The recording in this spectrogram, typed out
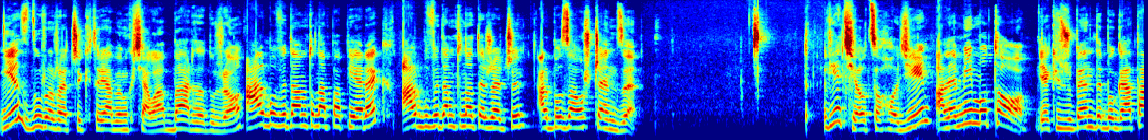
jest dużo rzeczy, które ja bym chciała, bardzo dużo. Albo wydam to na papierek, albo wydam to na te rzeczy, albo zaoszczędzę. Wiecie o co chodzi, ale mimo to, jak już będę bogata,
